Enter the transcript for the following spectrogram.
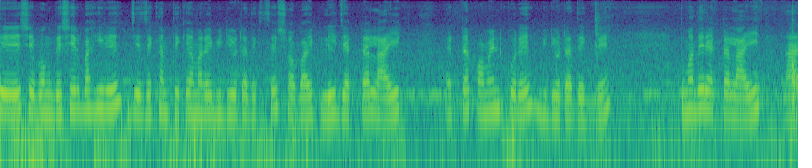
দেশ এবং দেশের বাহিরে যে যেখান থেকে আমার এই ভিডিওটা দেখছে, সবাই প্লিজ একটা লাইক একটা কমেন্ট করে ভিডিওটা দেখবে। তোমাদের একটা লাইক আর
